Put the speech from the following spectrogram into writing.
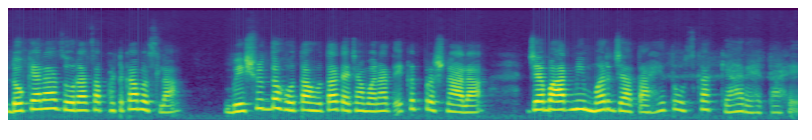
डोक्याला जोराचा फटका बसला. बेशुद्ध होता होता त्याच्या मनात एकच प्रश्न आला जब आदमी मर जाता है तो उसका क्या रहता है?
